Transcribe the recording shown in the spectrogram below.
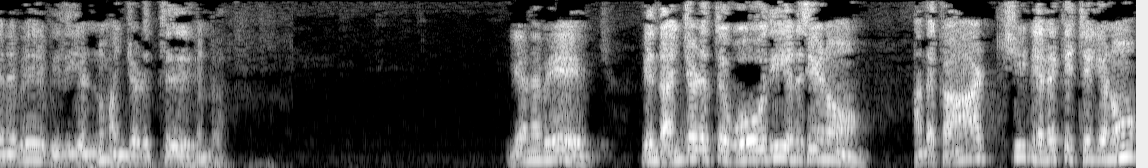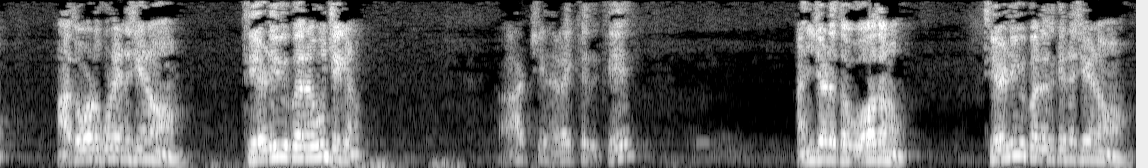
எனவே விதி என்னும் அஞ்செழுத்து என்றார். எனவே இந்த அஞ்செழுத்தை ஓதி என்ன செய்யணும்? அந்த காட்சி நிலைக்க செய்யணும். அதோடு கூட என்ன செய்யணும்? தெளிவு பெறவும் செய்யணும். காட்சி நிலைக்கிறதுக்கு அஞ்செழுத்தை ஓதணும். தெளிவு பெறதுக்கு என்ன செய்யணும்?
